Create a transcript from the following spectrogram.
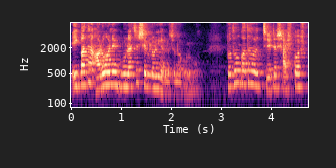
এই পাতার আরও অনেক গুণ আছে, সেগুলো নিয়ে আলোচনা করব। প্রথম কথা হচ্ছে, এটা শ্বাসকষ্ট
